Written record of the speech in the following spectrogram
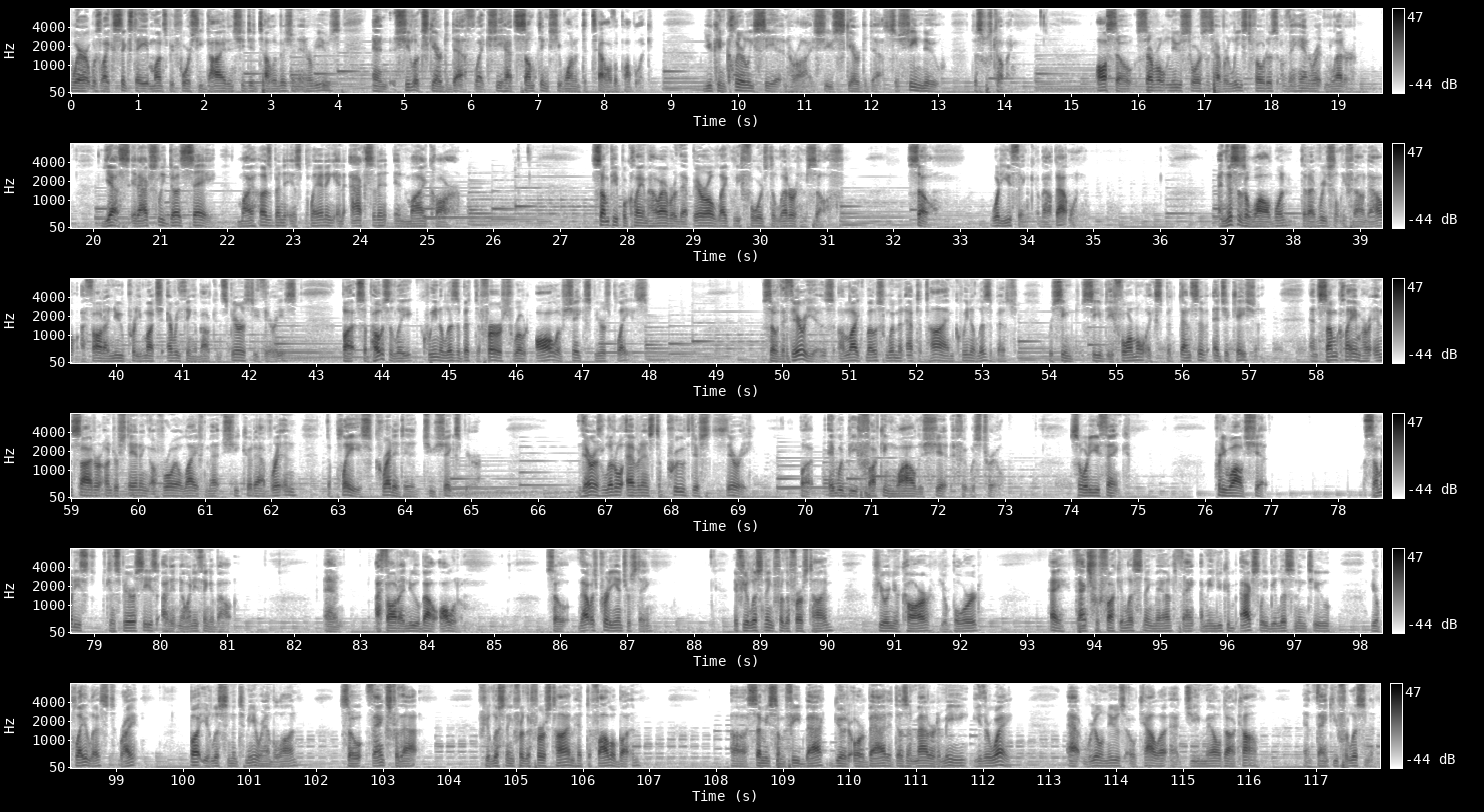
where it was like six to eight months before she died, and she did television interviews, and she looked scared to death. Like she had something she wanted to tell the public. You can clearly see it in her eyes. She was scared to death. So she knew this was coming. Also, several news sources have released photos of the handwritten letter. Yes, it actually does say, My husband is planning an accident in my car. Some people claim, however, that Burrell likely forged the letter himself. So, what do you think about that one? And this is a wild one that I've recently found out. I thought I knew pretty much everything about conspiracy theories but supposedly, Queen Elizabeth I wrote all of Shakespeare's plays. So the theory is, unlike most women at the time, Queen Elizabeth received, received a formal, extensive education, and some claim her insider understanding of royal life meant she could have written the plays credited to Shakespeare. there is little evidence to prove this theory, but it would be fucking wild as shit if it was true. So, what do you think? Pretty wild shit. Some of these conspiracies I didn't know anything about. And I thought I knew about all of them. So that was pretty interesting. If you're listening for the first time, if you're in your car, you're bored, hey, thanks for fucking listening, man. Thank I mean you could actually be listening to your playlist, right? But you're listening to me ramble on. So thanks for that. If you're listening for the first time, hit the follow button. Uh, send me some feedback, good or bad. It doesn't matter to me either way. At realnewsocala at gmail.com. And thank you for listening.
